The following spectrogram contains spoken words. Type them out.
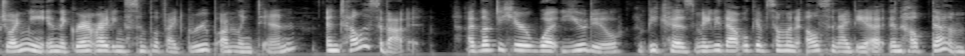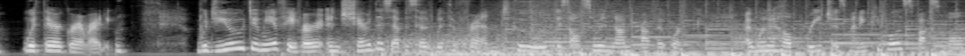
Join me in the Grant Writing Simplified group on LinkedIn and tell us about it. I'd love to hear what you do because maybe that will give someone else an idea and help them with their grant writing. Would you do me a favor and share this episode with a friend who is also in nonprofit work? I want to help reach as many people as possible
